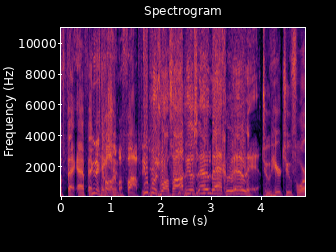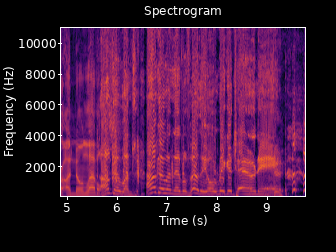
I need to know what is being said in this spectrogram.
effect, You affectation didn't call him a fop, did You you? bourgeois fop, you're saying macaroni. to heretofore unknown levels. I'll go one. I'll go one level further. You're rigatoni.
